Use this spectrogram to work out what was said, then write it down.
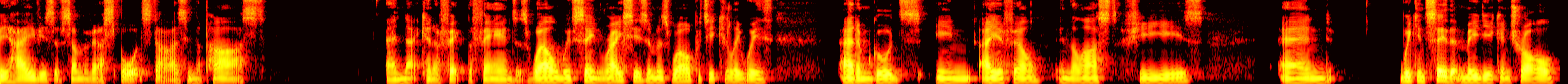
behaviours of some of our sports stars in the past, and that can affect the fans as well. We've seen racism as well, particularly with Adam Goodes in AFL in the last few years, and we can see that media control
